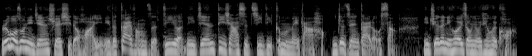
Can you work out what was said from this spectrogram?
如果说你今天学习的华裔，你的盖房子，第一个，你今天地下室基地根本没打好，你就只能盖楼上，你觉得你会总有一天会垮，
